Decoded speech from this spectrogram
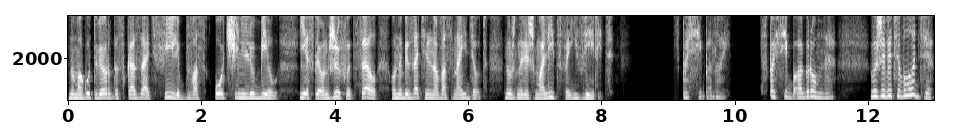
но могу твердо сказать, Филипп вас очень любил. Если он жив и цел, он обязательно вас найдет. Нужно лишь молиться и верить». «Спасибо, Ной. Спасибо огромное. Вы живете в Лодзе?»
